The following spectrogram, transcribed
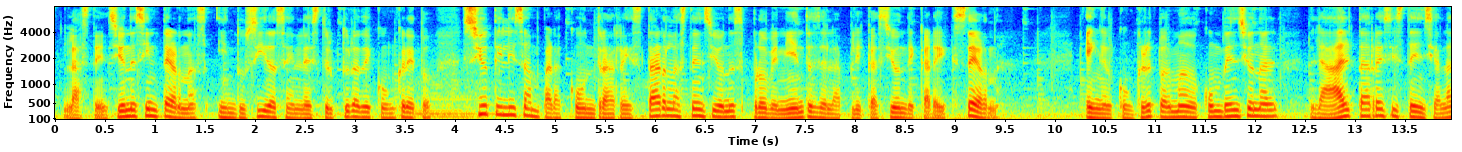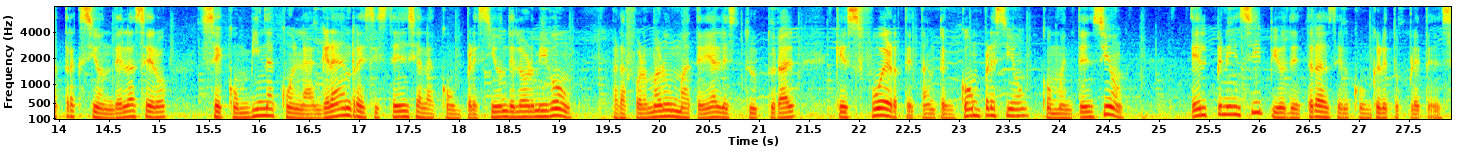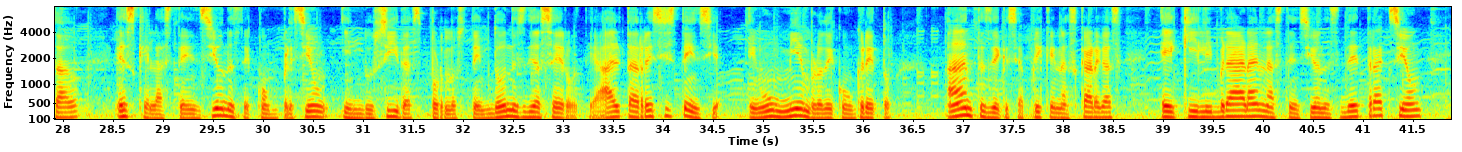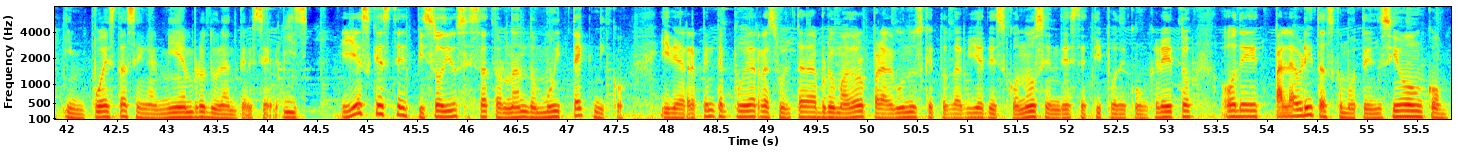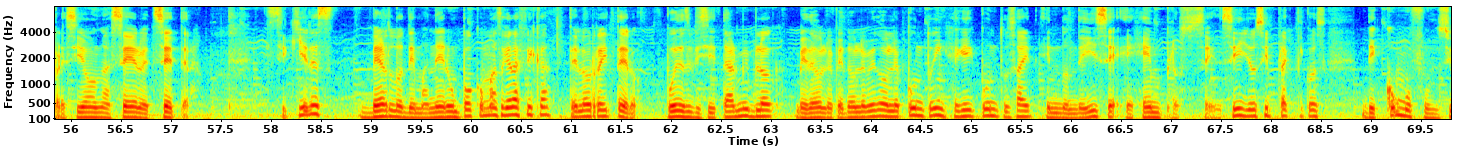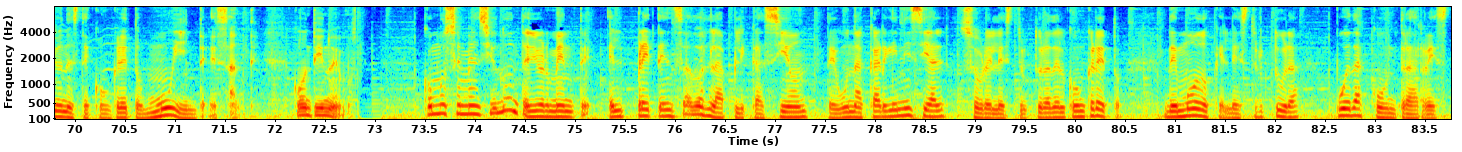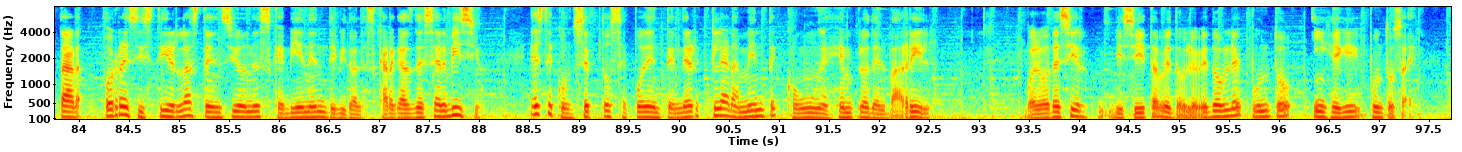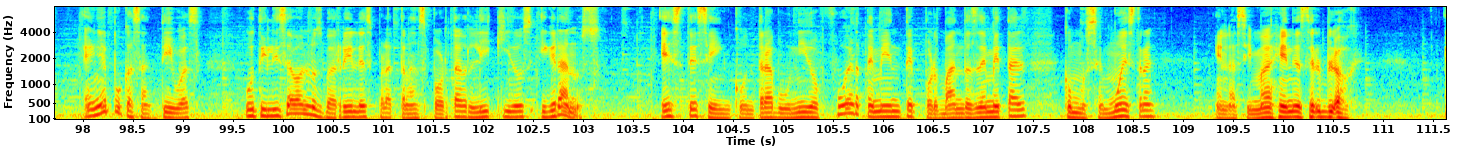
Las tensiones internas inducidas en la estructura de concreto se utilizan para contrarrestar las tensiones provenientes de la aplicación de carga externa. En el concreto armado convencional, la alta resistencia a la tracción del acero se combina con la gran resistencia a la compresión del hormigón para formar un material estructural que es fuerte tanto en compresión como en tensión. El principio detrás del concreto pretensado es que las tensiones de compresión inducidas por los tendones de acero de alta resistencia en un miembro de concreto antes de que se apliquen las cargas equilibraran las tensiones de tracción impuestas en el miembro durante el servicio. Y es que este episodio se está tornando muy técnico y de repente puede resultar abrumador para algunos que todavía desconocen de este tipo de concreto o de palabritas como tensión, compresión, acero, etc. Si quieres verlo de manera un poco más gráfica, te lo reitero, puedes visitar mi blog www.ingegeek.site en donde hice ejemplos sencillos y prácticos de cómo funciona este concreto muy interesante. Continuemos. Como se mencionó anteriormente, el pretensado es la aplicación de una carga inicial sobre la estructura del concreto, de modo que la estructura pueda contrarrestar o resistir las tensiones que vienen debido a las cargas de servicio. Este concepto se puede entender claramente con un ejemplo del barril. Vuelvo a decir, visita www.ingegi.site. En épocas antiguas, utilizaban los barriles para transportar líquidos y granos. Este se encontraba unido fuertemente por bandas de metal, como se muestran en las imágenes del blog.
